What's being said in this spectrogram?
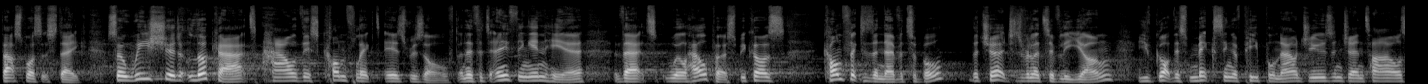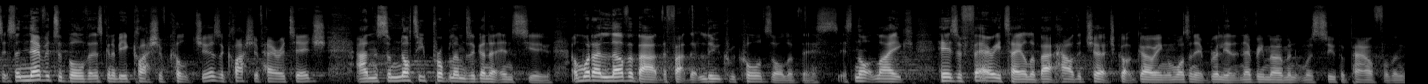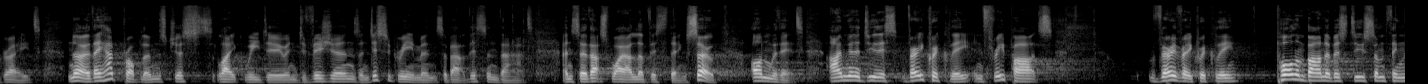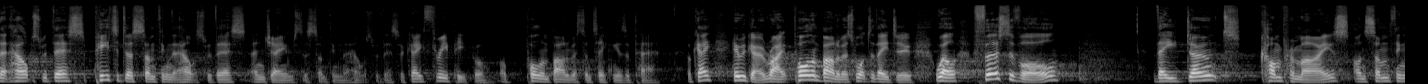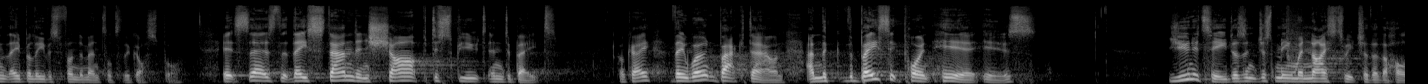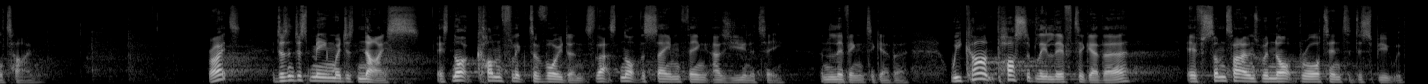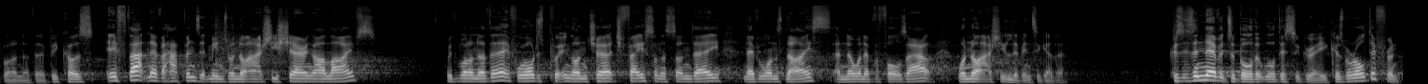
That's what's at stake. So we should look at how this conflict is resolved and if there's anything in here that will help us because conflict is inevitable. The church is relatively young. You've got this mixing of people now, Jews and Gentiles. It's inevitable that there's going to be a clash of cultures, a clash of heritage, and some knotty problems are going to ensue. And what I love about the fact that Luke records all of this, it's not like here's a fairy tale about how the church got going and wasn't it brilliant and every moment was super powerful and great. No, they had problems just like we do, and divisions and disagreements about this and that. And so that's why I love this thing. So, on with it. I'm going to do this very quickly in three parts very, very quickly, Paul and Barnabas do something that helps with this. Peter does something that helps with this. And James does something that helps with this. Okay? Three people. Or Paul and Barnabas, I'm taking as a pair. Okay? Here we go. Right. Paul and Barnabas, what do they do? Well, first of all, they don't compromise on something that they believe is fundamental to the gospel. It says that they stand in sharp dispute and debate. Okay? They won't back down. And the, the basic point here is unity doesn't just mean we're nice to each other the whole time. Right? It doesn't just mean we're just nice. It's not conflict avoidance. That's not the same thing as unity and living together. We can't possibly live together if sometimes we're not brought into dispute with one another, because if that never happens, it means we're not actually sharing our lives with one another. If we're all just putting on church face on a Sunday and everyone's nice and no one ever falls out, we're not actually living together. Because it's inevitable that we'll disagree because we're all different.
